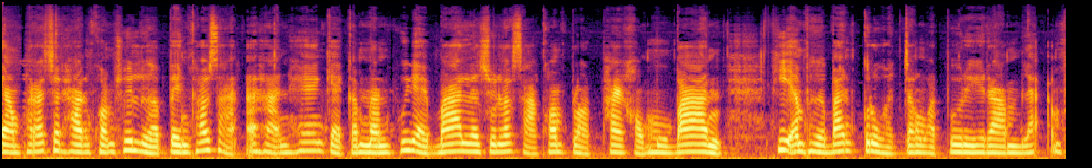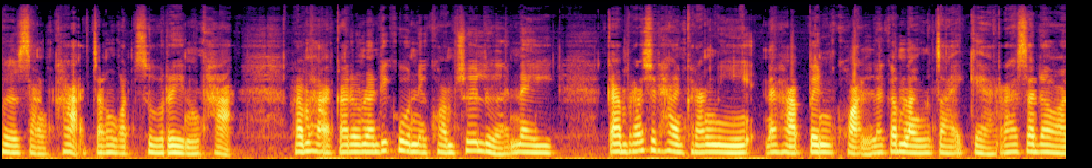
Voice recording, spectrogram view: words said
ยังพระราชทานความช่วยเหลือเป็นข้าวสารอาหารแห้งแก่กำนันผู้ใหญ่บ้านและชุดรักษาความปลอดภัยของหมู่บ้าน ที่อำเภอบ้านกรวดจังหวัดบุรีรัมย์และอำเภอสังขะจังหวัดสุรินทร์ค่ะพระมหากรุณาธิคุณในความช่วยเหลือในการพระราชทานครั้งนี้นะคะ เป็นขวัญและกำลังใจแก่ราษฎร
